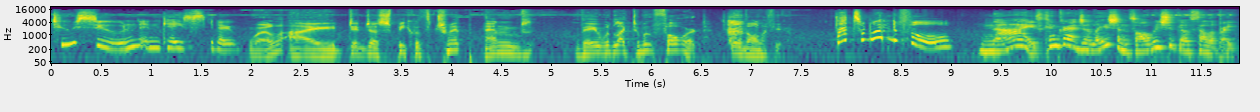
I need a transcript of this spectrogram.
too soon, in case you know. Well, I did just speak with Trip, and they would like to move forward with all of you. That's wonderful. Nice. Congratulations, all. We should go celebrate.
